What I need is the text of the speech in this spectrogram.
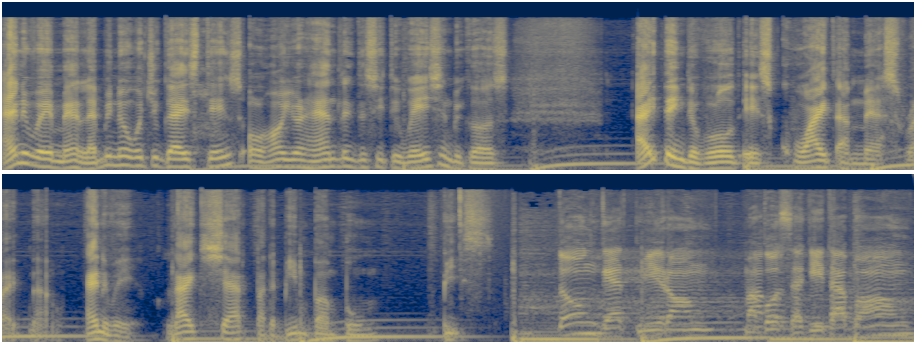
Anyway, man, let me know what you guys think or how you're handling the situation because I think the world is quite a mess right now. Anyway, like, share, bada bim bam boom. Peace. Don't get me wrong, kita bong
